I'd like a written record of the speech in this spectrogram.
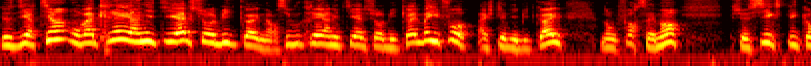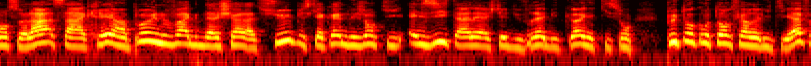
de se dire tiens, on va créer un ETF sur le Bitcoin. Alors si vous créez un ETF sur le Bitcoin, ben, il faut acheter des Bitcoins. Donc forcément, Ceci expliquant cela, ça a créé un peu une vague d'achat là-dessus, puisqu'il y a quand même des gens qui hésitent à aller acheter du vrai Bitcoin et qui sont plutôt contents de faire de l'ETF.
